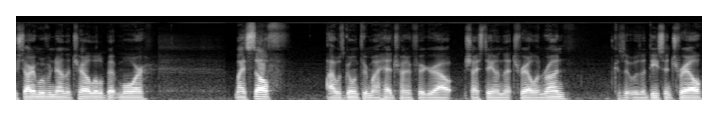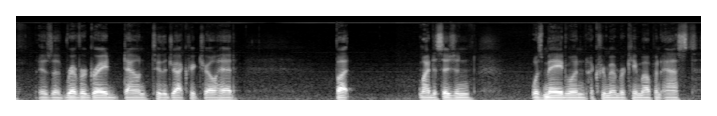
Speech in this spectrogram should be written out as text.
We started moving down the trail a little bit more. Myself, I was going through my head trying to figure out, should I stay on that trail and run? Because it was a decent trail. It was a river grade down to the Jack Creek trailhead. But my decision was made when a crew member came up and asked,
